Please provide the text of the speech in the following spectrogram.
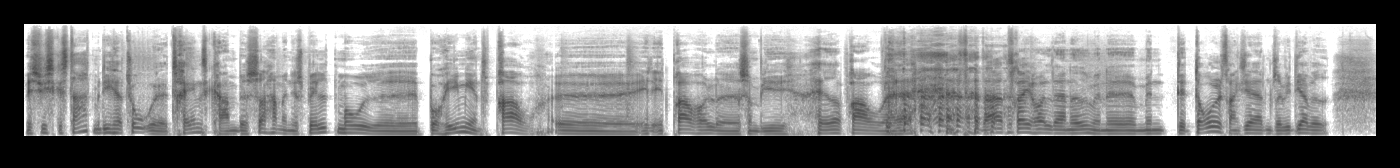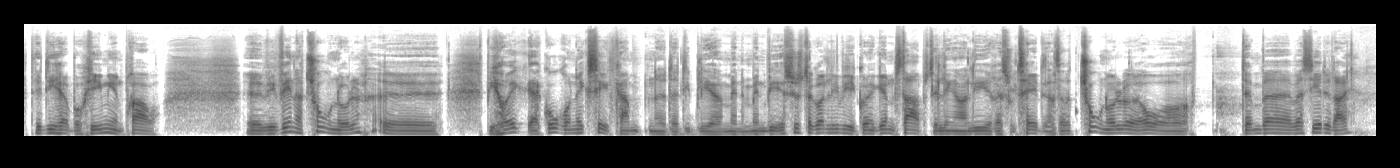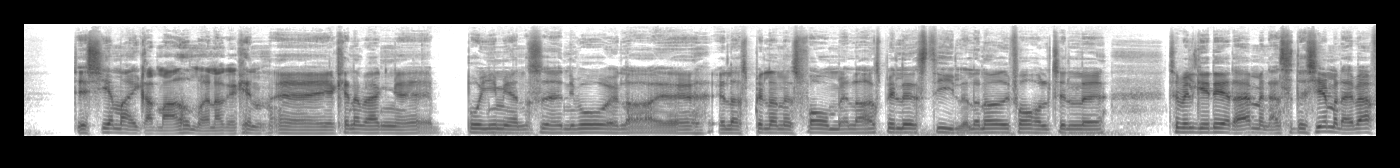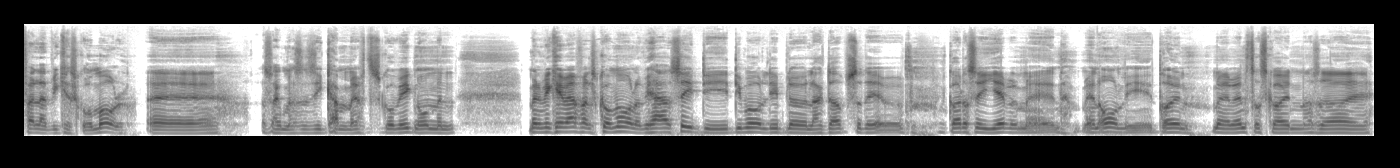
Hvis vi skal starte med de her to øh, træningskampe, så har man jo spillet mod øh, Bohemians Prag. Øh, et, et Prag-hold, øh, som vi hader Prag. Øh, der er tre hold dernede, men, øh, men det dårligste rangerer dem, så vidt jeg ved, det er de her Bohemian Prag. Øh, vi vinder 2-0. Øh, vi har ikke, af god grund ikke set kampene, da de bliver, men, men vi, jeg synes da godt lige, vi kan gå igennem startopstillingen og lige resultatet. Altså 2-0 øh, over dem. Hvad, hvad siger det dig? Det siger mig ikke ret meget, må jeg nok erkende. Øh, jeg kender hverken øh, Bohemians øh, niveau, eller, øh, eller spillernes form, eller spillestil, eller noget i forhold til, øh, til hvilke idéer der er. Men altså, det siger mig da i hvert fald, at vi kan score mål. Øh, og så kan man så sige, at kampen efter scorer vi ikke nogen, men, men vi kan i hvert fald score mål, og vi har jo set de, de mål, de blev lagt op, så det er jo godt at se Jeppe med, med en ordentlig drøn med venstreskøjten, og så... Øh,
